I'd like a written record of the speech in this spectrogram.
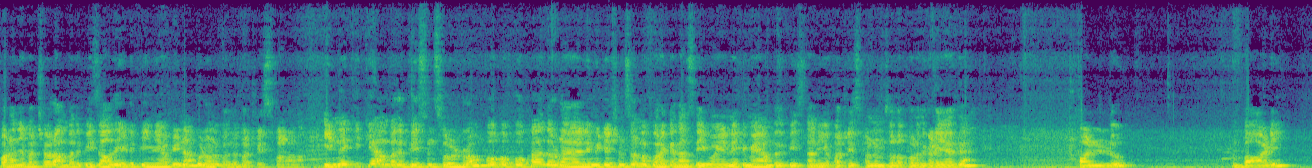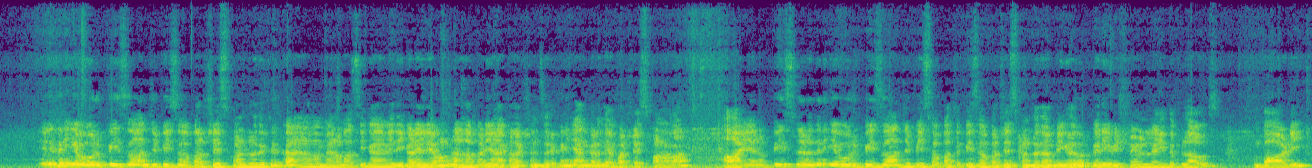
குறைஞ்சபட்சம் ஒரு ஐம்பது பீஸாவது எடுப்பீங்க அப்படின்னா குடோனுக்கு வந்து பர்ச்சேஸ் பண்ணலாம். இன்னைக்கு ஐம்பது பீஸ்னு சொல்றோம். போக போக அதோட லிமிடேஷன்ஸ் நம்ம குறைக்க தான் செய்வோம். என்றைக்குமே ஐம்பது பீஸ் தான் நீங்கள் பர்ச்சேஸ் பண்ணணும்னு சொல்ல போகிறது கிடையாது. பல்லு பாடி இதுக்கு நீங்கள் ஒரு பீஸோ அஞ்சு பீஸோ பர்ச்சேஸ் பண்ணுறதுக்கு க- நம்ம மேலமாசி க- வீதி கடையிலேயும் நல்லபடியான கலெக்ஷன்ஸ் இருக்குது நீங்கள் அங்கேருந்தே பர்ச்சேஸ் பண்ணலாம். ஆயிரம் பீஸ்லேருந்து நீங்கள் ஒரு பீஸோ அஞ்சு பீஸோ பத்து பீஸோ பர்ச்சேஸ் பண்ணுறது அப்படிங்கிறது ஒரு பெரிய விஷயம் இல்லை. இது பிளவுஸ் பாடி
